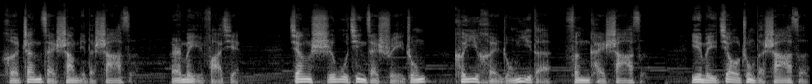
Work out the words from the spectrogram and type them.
和粘在上面的沙子，而妹发现，将食物浸在水中可以很容易地分开沙子，因为较重的沙子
